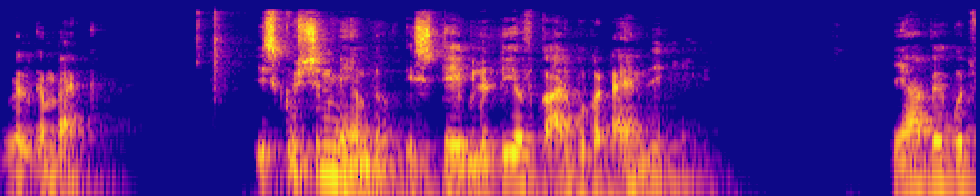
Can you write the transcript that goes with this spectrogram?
वेलकम बैक इस क्वेश्चन में हम लोग स्टेबिलिटी ऑफ़ कार्बो कार्बोकटाइन देखेंगे। यहाँ पे कुछ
